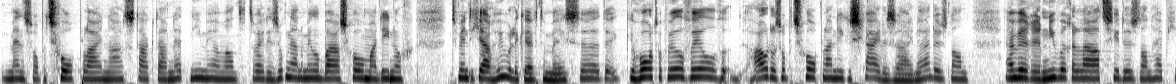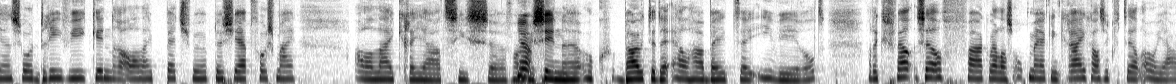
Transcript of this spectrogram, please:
mensen op het schoolplein, nou sta ik daar net niet meer, want de tweede is ook naar de middelbare school, maar die nog twintig jaar huwelijk heeft de meeste. Ik hoor toch wel veel ouders op het schoolplein die gescheiden zijn. Hè. Dus dan, en weer een nieuwe relatie, dus dan heb je een soort drie, vier kinderen, allerlei patchwork. Dus je hebt volgens mij allerlei creaties eh, van Ja. gezinnen, ook buiten de LHBTI-wereld. Wat ik zelf vaak wel als opmerking krijg als ik vertel, oh ja,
